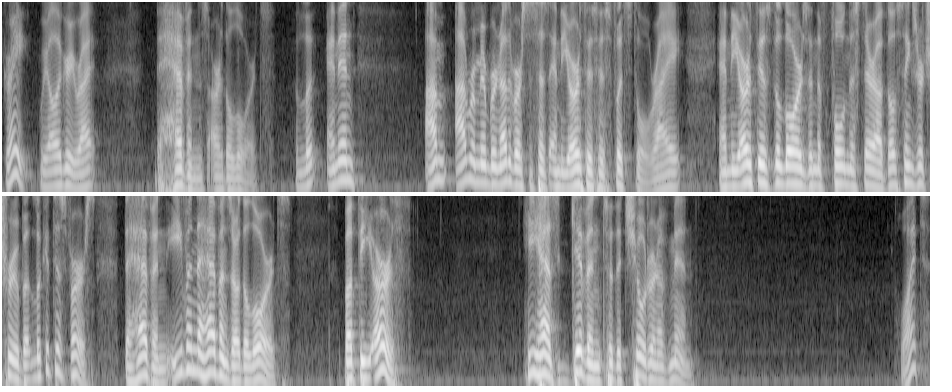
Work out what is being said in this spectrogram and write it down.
Great. We all agree, right? The heavens are the Lord's. Look, and then I'm, I remember another verse that says, And the earth is his footstool, right? And the earth is the Lord's and the fullness thereof. Those things are true. But look at this verse the heaven, even the heavens are the Lord's, but the earth he has given to the children of men. What?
